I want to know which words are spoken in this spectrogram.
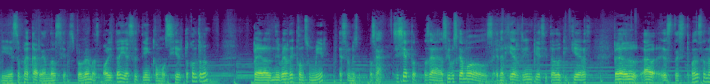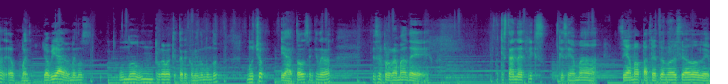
y eso fue acarreando ciertos problemas. Ahorita ya se tiene como cierto control, pero el nivel de consumir es el mismo. O sea, sí es cierto. O sea, sí buscamos energías limpias y todo lo que quieras. Pero ah, este, si te pones a eh, bueno, yo vi al menos uno- un programa que te recomiendo mundo mucho y a todos en general. Es el programa de que está en Netflix que se llama se llama Patriota no deseado de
